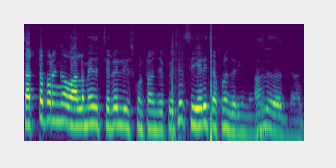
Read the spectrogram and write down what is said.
చట్టపరంగా వాళ్ళ మీద చర్యలు తీసుకుంటామని చెప్పేసి సిఐడి చెప్పడం జరిగింది. అసలు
